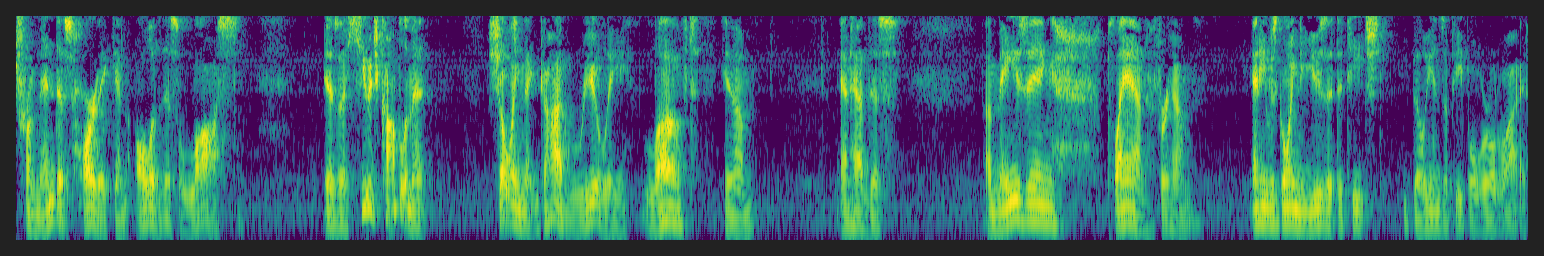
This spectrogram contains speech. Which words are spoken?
tremendous heartache and all of this loss is a huge compliment showing that God really loved him and had this amazing plan for him. And he was going to use it to teach billions of people worldwide.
